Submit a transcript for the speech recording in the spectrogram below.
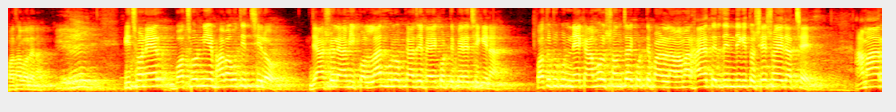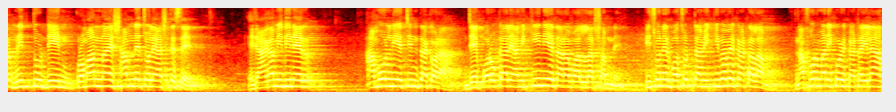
কথা বলে না। পিছনের বছর নিয়ে ভাবা উচিত ছিল যে আসলে আমি কল্যাণমূলক কাজে ব্যয় করতে পেরেছি কিনা। কতটুকু নেক আমল সঞ্চয় করতে পারলাম? আমার হায়াতের জিন্দিগি তো শেষ হয়ে যাচ্ছে। আমার মৃত্যুর দিন ক্রমান্বয়ে সামনে চলে আসতেছে। এই যে আগামী দিনের আমল নিয়ে চিন্তা করা, যে পরকালে আমি কি নিয়ে দাঁড়াবো আল্লাহর সামনে? পিছনের বছরটা আমি কীভাবে কাটালাম? নাফরমানি করে কাটাইলাম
